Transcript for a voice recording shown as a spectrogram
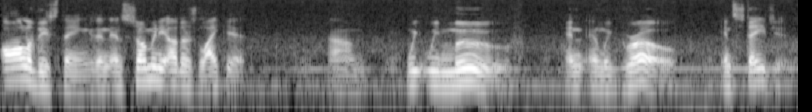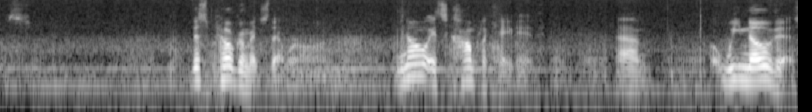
all of these things, and, and so many others like it, um, we, we move and, and we grow in stages. This pilgrimage that we're on, you know, it's complicated. Um, we know this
